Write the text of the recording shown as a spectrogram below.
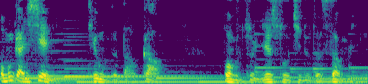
我们感谢你，听我们的祷告，奉主耶稣基督的圣名。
